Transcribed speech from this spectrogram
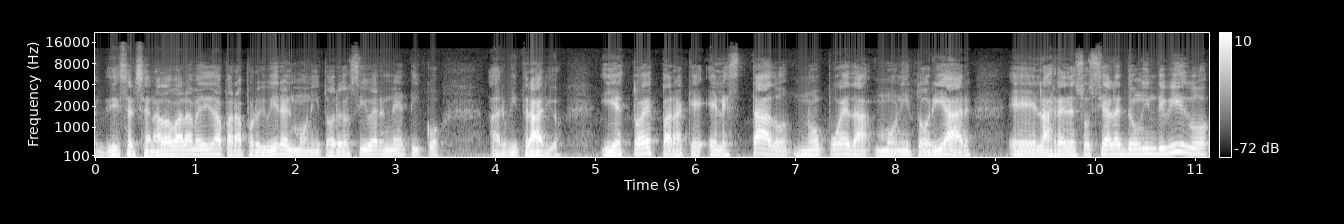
dice el Senado va a la medida para prohibir el monitoreo cibernético arbitrario. Y esto es para que el Estado no pueda monitorear eh, las redes sociales de un individuo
